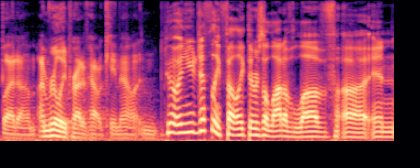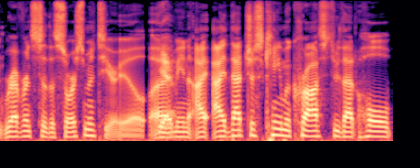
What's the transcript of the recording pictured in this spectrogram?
but um, I'm really proud of how it came out. And You know, and you definitely felt like there was a lot of love uh, and reverence to the source material. Uh, Yeah. I mean, I, I that just came across through that whole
